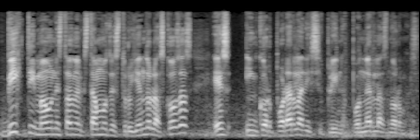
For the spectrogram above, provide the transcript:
víctima, un estado en el que estamos destruyendo las cosas, es incorporar la disciplina, poner las normas.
